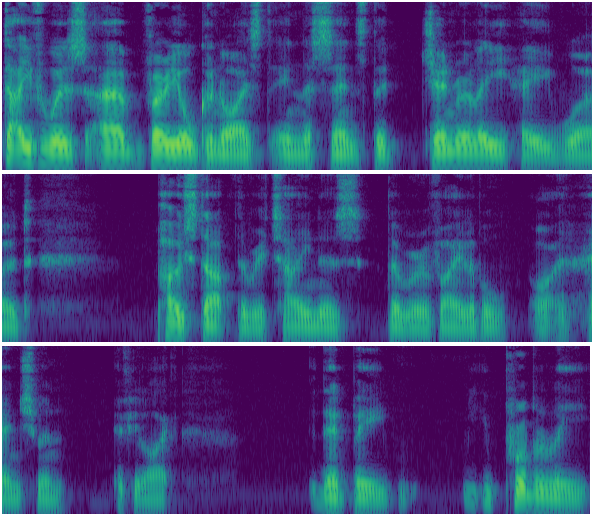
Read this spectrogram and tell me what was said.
Dave was uh, very organised in the sense that generally he would post up the retainers that were available, or henchmen, if you like. There'd be probably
